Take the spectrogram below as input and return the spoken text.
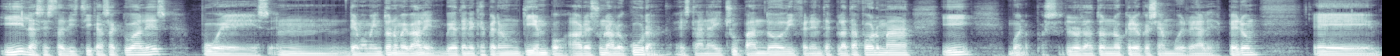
Y las estadísticas actuales, pues mmm, de momento no me valen. Voy a tener que esperar un tiempo. Ahora es una locura. Están ahí chupando diferentes plataformas y, bueno, pues los datos no creo que sean muy reales. Pero eh,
